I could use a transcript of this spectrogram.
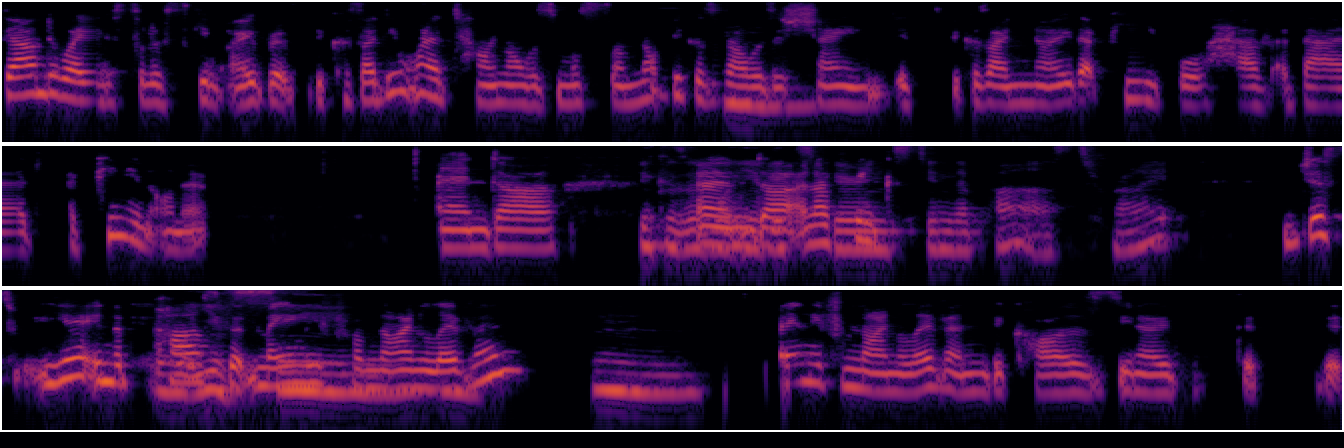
found a way to sort of skim over it because I didn't want to tell him I was Muslim, not because I was mm. ashamed. It's because I know that people have a bad opinion on it. And uh, because of and, what you've uh, experienced in the past, right? Just yeah, in the past, but mainly seen. from 9-11. Mm mainly from 9-11 because you know the, the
